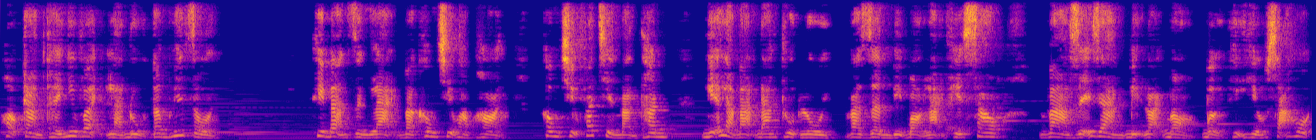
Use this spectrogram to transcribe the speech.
họ cảm thấy như vậy là đủ tâm huyết rồi. Khi bạn dừng lại và không chịu học hỏi, không chịu phát triển bản thân, nghĩa là bạn đang thụt lùi và dần bị bỏ lại phía sau và dễ dàng bị loại bỏ bởi thị hiếu xã hội.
